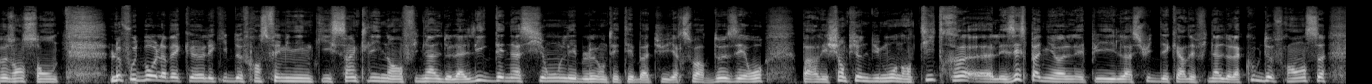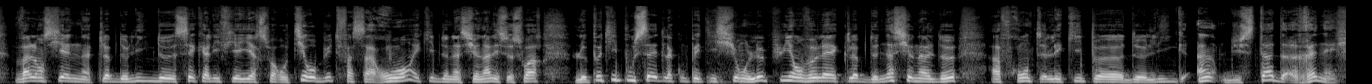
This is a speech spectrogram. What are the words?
Le football avec euh, l'équipe de France féminine qui s'incline en finale de la Ligue des Nations. Les Bleus ont été battus hier soir 2-0 par les championnes du monde en titre, euh, les Espagnols. Et puis la suite des quarts de finale de la Coupe de France. Valenciennes, club de Ligue 2, s'est qualifié hier soir au tir au but face à Rouen, équipe de nationale. Et ce soir, le petit pousset de la compétition, le Puy-en-Velay, club de National 2, affronte l'équipe euh, de Ligue 1 du Stade Rennais.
